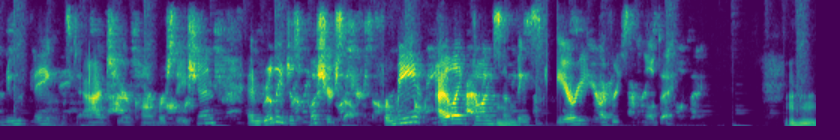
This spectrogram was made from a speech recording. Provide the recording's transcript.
new things to add to your conversation and really just push yourself. For me, I like doing mm-hmm. something scary every single day. Mm-hmm.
